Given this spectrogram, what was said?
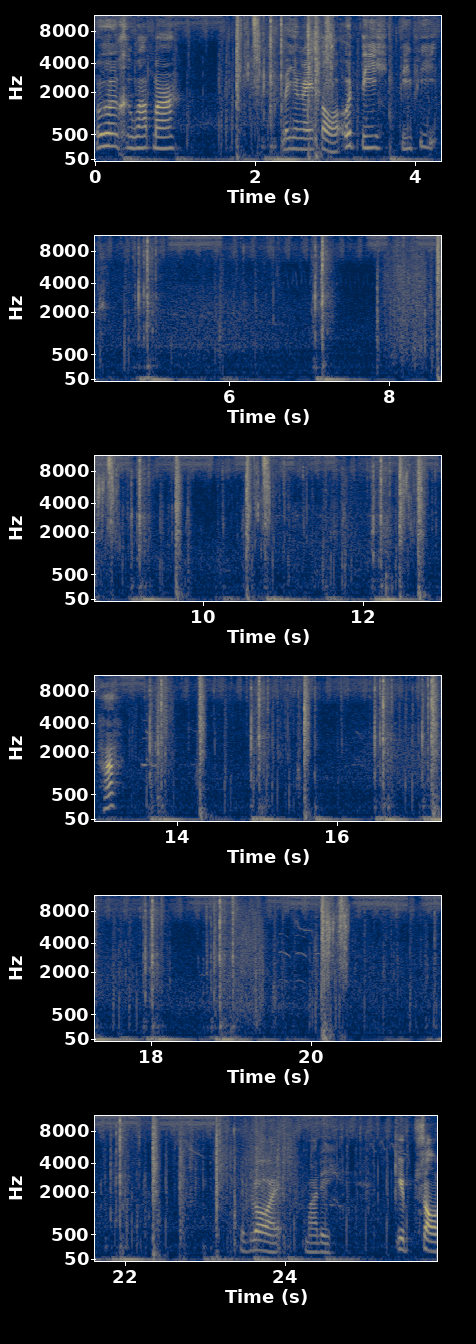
เออคือวับมา แล้วยังไงต่อ เออตี ตีพี่ ฮะ เรียบร้อย มาดิ เก็บสอง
